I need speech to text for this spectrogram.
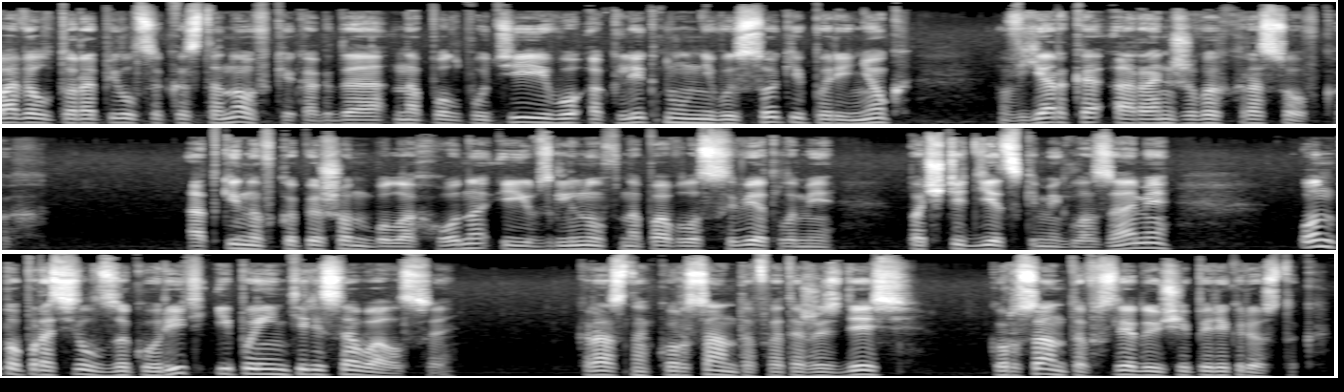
Павел торопился к остановке, когда на полпути его окликнул невысокий паренек в ярко-оранжевых кроссовках. Откинув капюшон балахона и взглянув на Павла светлыми, почти детскими глазами, он попросил закурить и поинтересовался. «Красных курсантов — это же здесь? Курсантов — следующий перекресток».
